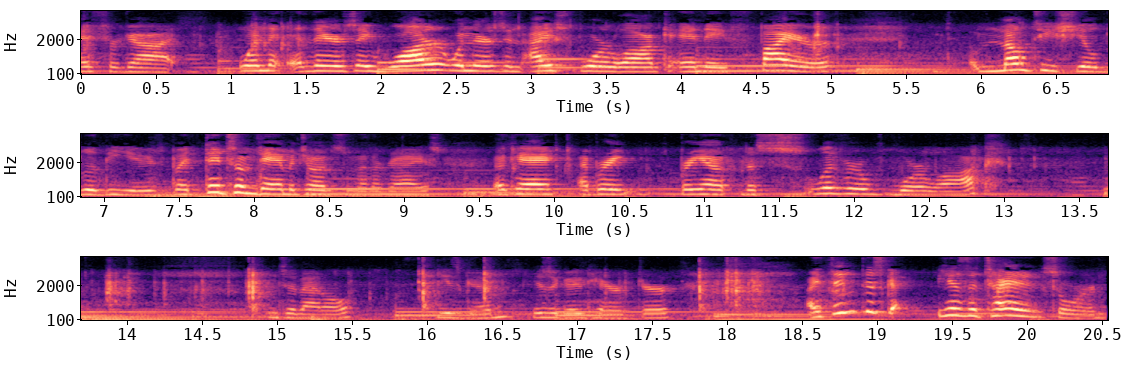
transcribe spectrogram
I forgot. When there's a water, when there's an ice warlock and a fire, a melty shield would be used, but did some damage on some other guys. Okay, I bring bring out the sliver warlock into battle. He's good. He's a good character. I think this guy he has a titan sword.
